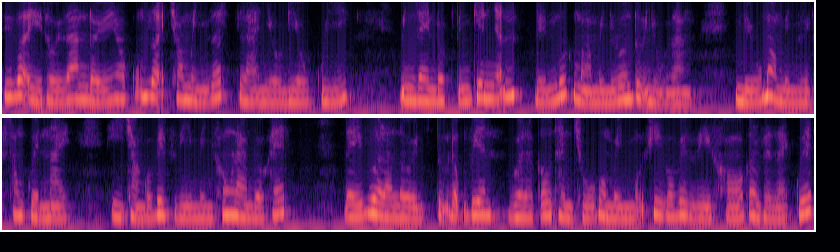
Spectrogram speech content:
Tuy vậy thời gian đấy nó cũng dạy cho mình rất là nhiều điều quý mình rèn được tính kiên nhẫn đến mức mà mình luôn tự nhủ rằng nếu mà mình dịch xong quyển này thì chẳng có việc gì mình không làm được hết. Đấy vừa là lời tự động viên, vừa là câu thần chú của mình mỗi khi có việc gì khó cần phải giải quyết,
